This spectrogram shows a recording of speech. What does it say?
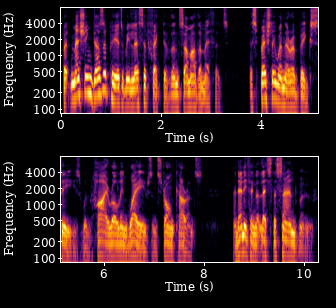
But meshing does appear to be less effective than some other methods, especially when there are big seas with high rolling waves and strong currents, and anything that lets the sand move.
